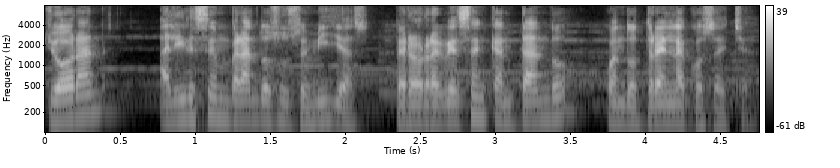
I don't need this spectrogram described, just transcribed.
Lloran al ir sembrando sus semillas, pero regresan cantando cuando traen la cosecha.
